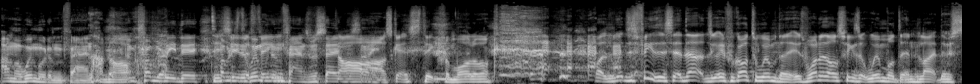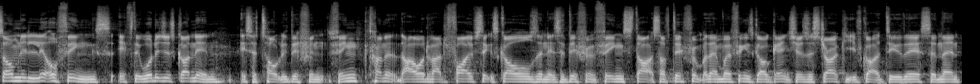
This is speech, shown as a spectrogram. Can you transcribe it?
I'm a Wimbledon fan. I know. And probably the This probably is the, Wimbledon thing. fans were saying oh, the same. I was getting stick from all of them. but the thing is that if we go to Wimbledon, it's one of those things at Wimbledon. Like there's so many little things. If they would have just gone in, it's a totally different thing. Kind of, I would have had five, six goals, and it's a different thing. Starts off different, but then when things go against you as a striker, you've got to do this, and then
